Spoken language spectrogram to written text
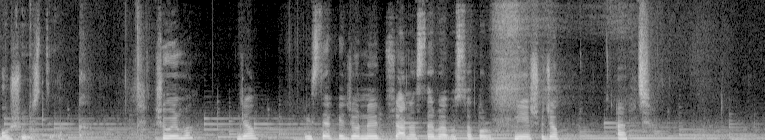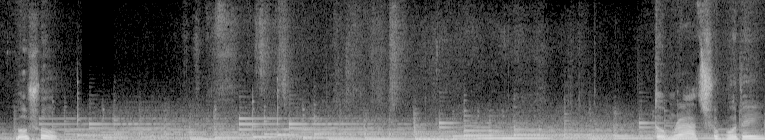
বসু ইস্তিয়াক সুমির মা যাও। ইস্তিয়াকের জন্য চা নাস্তার ব্যবস্থা করো। নিয়ে এসো যাও। আচ্ছা। বসো। তোমরা আছো বলেই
